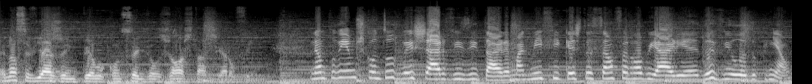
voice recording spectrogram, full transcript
A nossa viagem pelo Conselho de Aljó está a chegar ao fim. Não podíamos, contudo, deixar de visitar a magnífica estação ferroviária da Vila do Pinhão.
